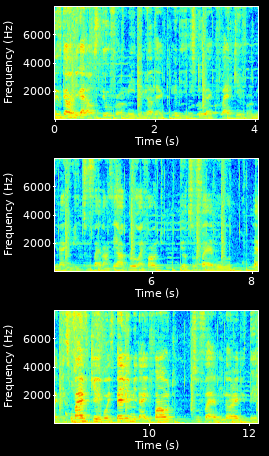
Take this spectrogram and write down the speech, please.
this kind of nigga that will steal from me then you have like maybe he stole like 5k from me I give me 2.5 and say ah bro I found your 2.5 oh like it's 5k but it's telling me that he found 2.5 you know already take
